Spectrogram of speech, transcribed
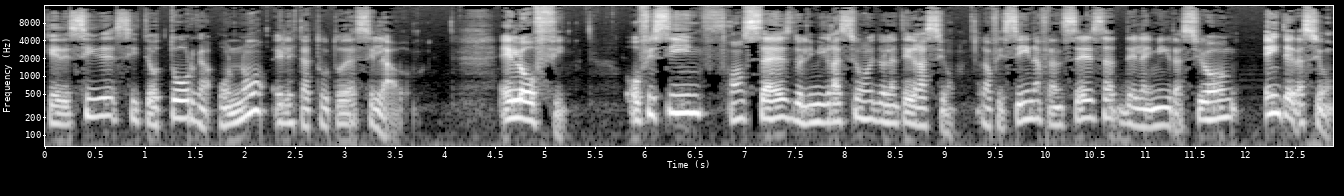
que decide si te otorga o no el estatuto de asilado. El OFI Officine Française de l'Immigration et de l'Intégration, la Oficina Francesa de la Inmigración e Integración.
